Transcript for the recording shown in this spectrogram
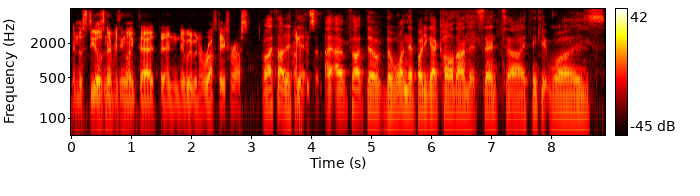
and those steals and everything like that, then it would have been a rough day for us. Well, I thought it. 100%. I, I thought the the one that Buddy got called on that sent, uh, I think it was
